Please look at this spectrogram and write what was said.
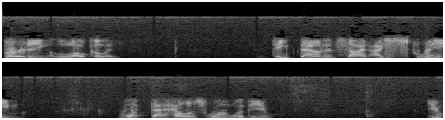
birding locally. Deep down inside, I scream, What the hell is wrong with you? You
